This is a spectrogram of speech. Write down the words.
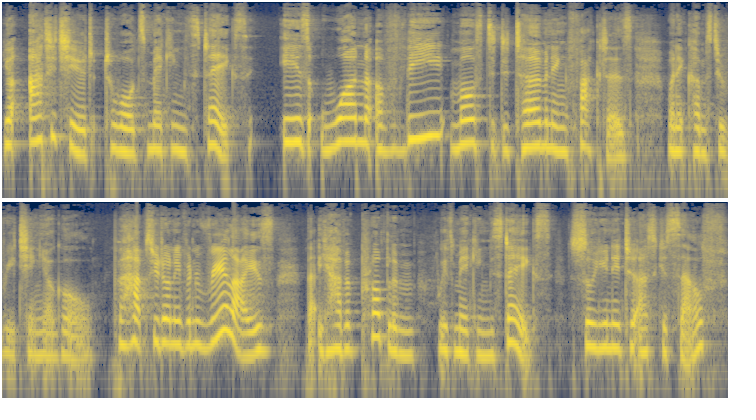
Your attitude towards making mistakes is one of the most determining factors when it comes to reaching your goal. Perhaps you don't even realize that you have a problem with making mistakes. So you need to ask yourself,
